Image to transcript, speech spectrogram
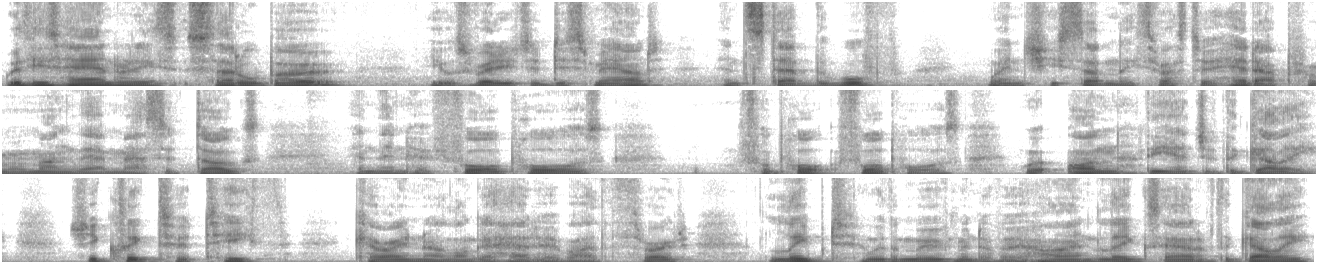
With his hand on his saddle bow, he was ready to dismount and stab the wolf, when she suddenly thrust her head up from among their of dogs, and then her four paws, four paws, were on the edge of the gully. She clicked her teeth. Karay no longer had her by the throat, leaped with a movement of her hind legs out of the gully,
